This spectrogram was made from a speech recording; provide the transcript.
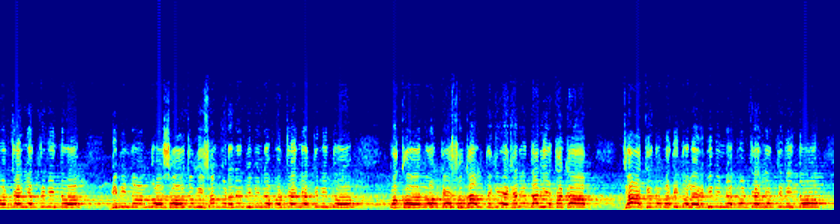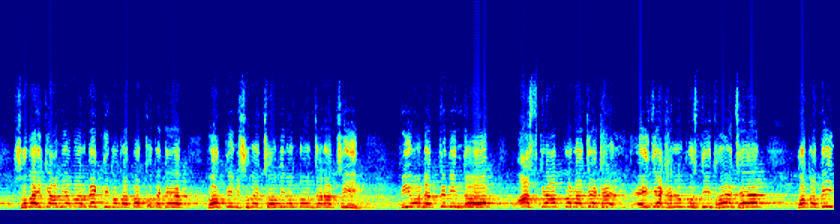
পর্যায়ের নেতৃবৃন্দ, বিভিন্ন অঙ্গ সহযোগী সংগঠনের বিভিন্ন পর্যায়ের নেতৃবৃন্দ, প্রখর রোদ্রে সকাল থেকে এখানে দাঁড়িয়ে থাকা জাতীয়তাবাদী দলের বিভিন্ন পর্যায়ের নেতৃবৃন্দ, সবাইকে আমি আমার ব্যক্তিগত পক্ষ থেকে রক্তিম শুভেচ্ছা, অভিনন্দন জানাচ্ছি। প্রিয় নেতৃবৃন্দ, আজকে আপনারা যে এই যে এখানে উপস্থিত হয়েছেন, গত তিন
